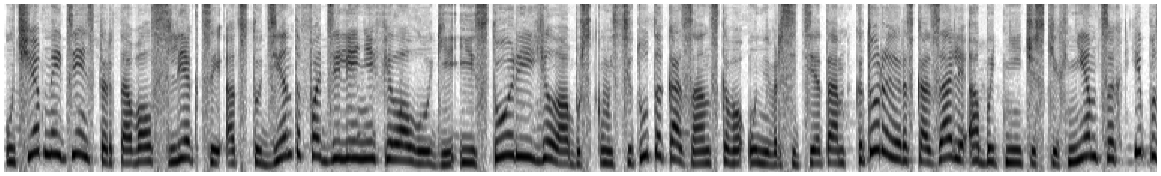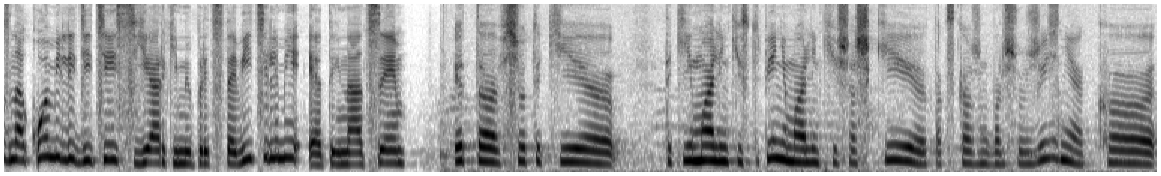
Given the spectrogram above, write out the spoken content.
Учебный день стартовал с лекций от студентов отделения филологии и истории Елабужского института Казанского университета, которые рассказали об этнических немцах и познакомили детей с яркими представителями этой нации. Это все-таки такие маленькие ступени, маленькие шажки, так скажем, большой жизни, к,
